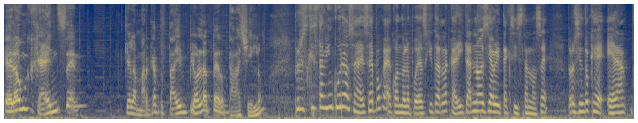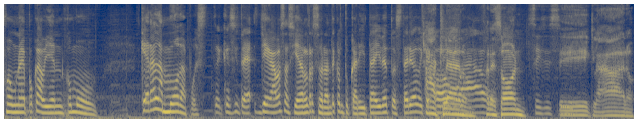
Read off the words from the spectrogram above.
era un Jensen. Que la marca pues estaba bien piola, pero estaba chilo. Pero es que está bien curiosa, esa época de cuando le podías quitar la carita, no sé si ahorita exista, no sé, pero siento que era, fue una época bien como, que era la moda, pues, de que si traías- llegabas así al restaurante con tu carita ahí de tu estéreo, de que, Ah, oh, claro, wow. fresón. Sí, sí, sí. Sí, claro.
